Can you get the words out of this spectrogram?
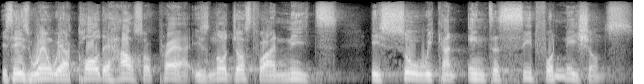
It says, when we are called a house of prayer, it's not just for our needs, it's so we can intercede for nations,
